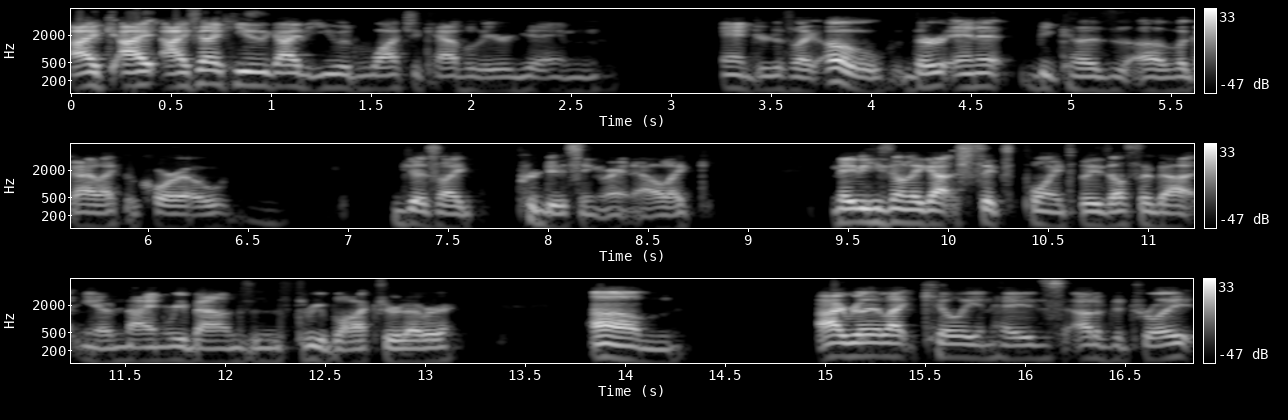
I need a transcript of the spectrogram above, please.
I I, I feel like he's a guy that you would watch a Cavalier game and you're just like, oh, they're in it because of a guy like Okoro just like producing right now. Like maybe he's only got six points, but he's also got, you know, nine rebounds and three blocks or whatever. Um I really like Killian Hayes out of Detroit.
